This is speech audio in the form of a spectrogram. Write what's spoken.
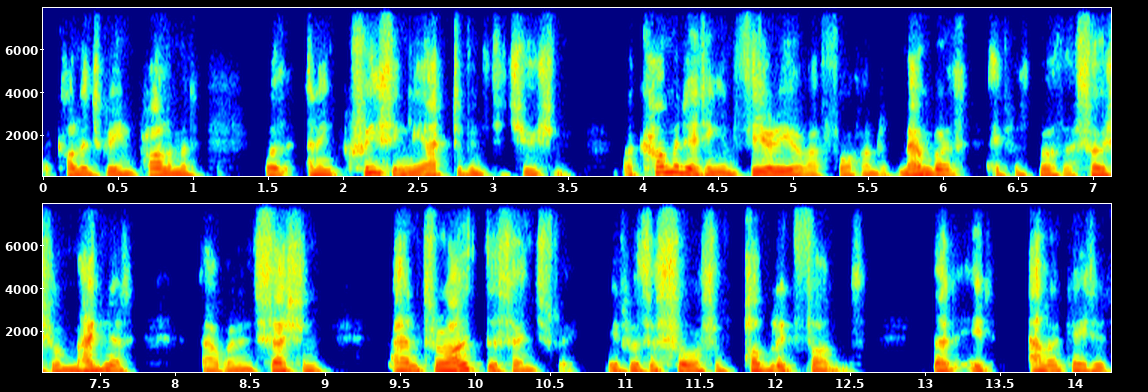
The College Green Parliament was an increasingly active institution, accommodating in theory over 400 members. It was both a social magnet uh, when in session, and throughout the century, it was a source of public funds that it allocated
